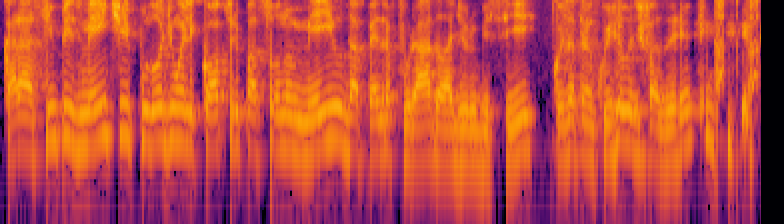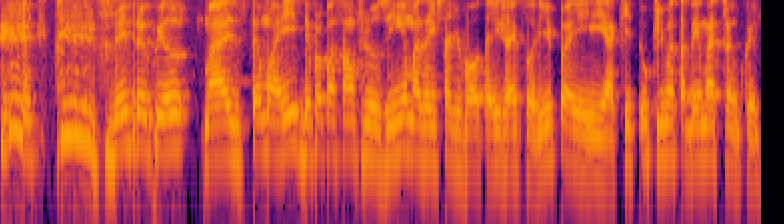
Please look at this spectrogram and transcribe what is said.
O cara simplesmente pulou de um helicóptero e passou no meio da pedra furada lá de Urubici. Coisa tranquila de fazer. Bem tranquilo, mas estamos aí. Deu para passar um friozinho, mas a gente está de volta aí já em Floripa e aqui o clima está bem mais tranquilo.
